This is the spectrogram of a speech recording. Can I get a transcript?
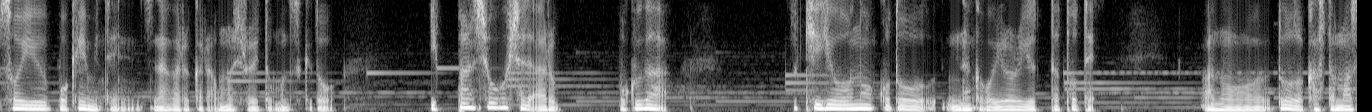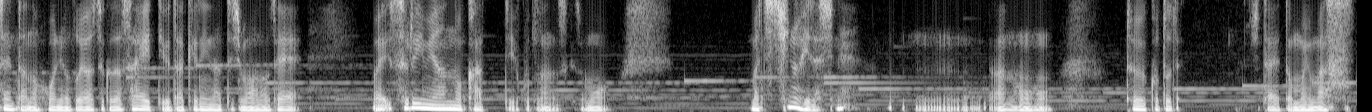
そういうボケみたいにつながるから面白いと思うんですけど、一般消費者である僕が企業のことをなんかこういろいろ言ったとて、あの、どうぞカスタマーセンターの方にお問い合わせくださいっていうだけになってしまうので、まあ、する意味あんのかっていうことなんですけども、まあ、父の日だしね。うんあの、ということで、したいと思います。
